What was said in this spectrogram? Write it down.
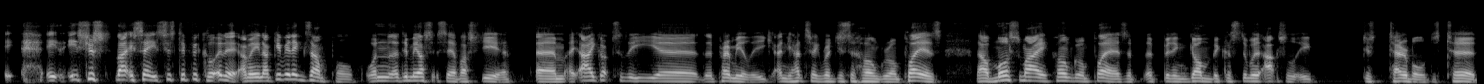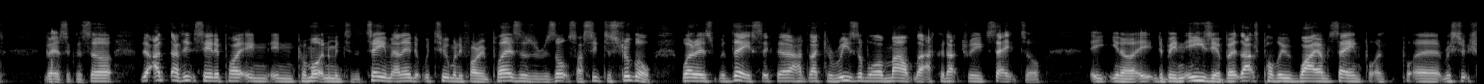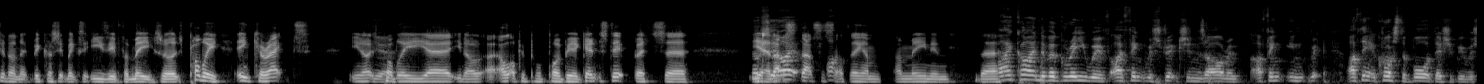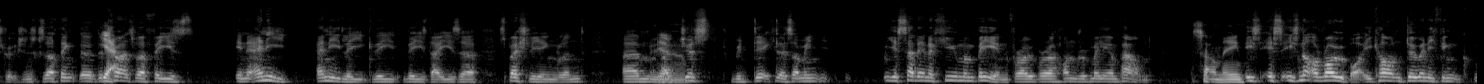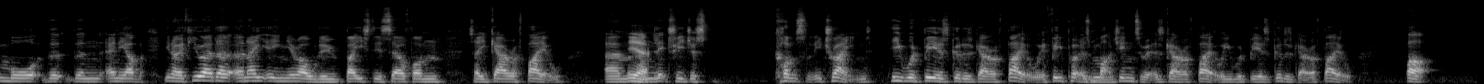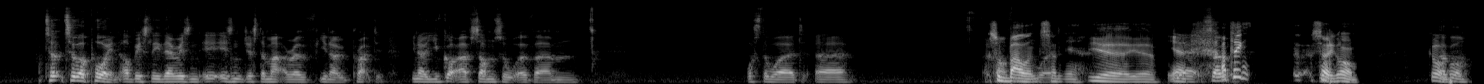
it, it, it's just like I say, it's just difficult, isn't it? I mean, I'll give you an example. When I did my Ossett save last year, um, I, I, got to the uh, the Premier League, and you had to register homegrown players. Now, most of my homegrown players have, have been and gone because they were absolutely just terrible, just turd. basically. So I, I didn't see any point in, in promoting them into the team and I ended up with too many foreign players as a result. So I seem to struggle. Whereas with this, if they had like a reasonable amount that I could actually set it to, you know, it'd have been easier. But that's probably why I'm saying put a, put a restriction on it because it makes it easier for me. So it's probably incorrect. You know, it's Yeah. probably uh, you know a lot of people probably be against it, but uh, No, yeah, see, that's I- that's the sort of thing I'm I'm meaning there. I kind of agree with. I think restrictions are. In, I think in. I think across the board there should be restrictions because I think the, the Yeah. transfer fees in any any league these, these days, uh, especially England, um, Yeah. are just ridiculous. I mean, you're selling a human being for over a hundred million pound. That's what I mean. He's, he's he's not a robot. He can't do anything more th- than any other. You know, if you had a, an 18 year old who based himself on, say, Gareth Bale, um, Yeah. and literally just constantly trained, he would be as good as Gareth Bale. If he put as much into it as Gareth Bale, he would be as good as Gareth Bale. But to to a point, obviously, there isn't. It isn't just a matter of you know practice. You know, you've got to have some sort of um, what's the word? Uh, Some can't think of the balance, word. haven't you? Yeah, yeah. Yeah. so I think. Sorry, go on. Go on. go on.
